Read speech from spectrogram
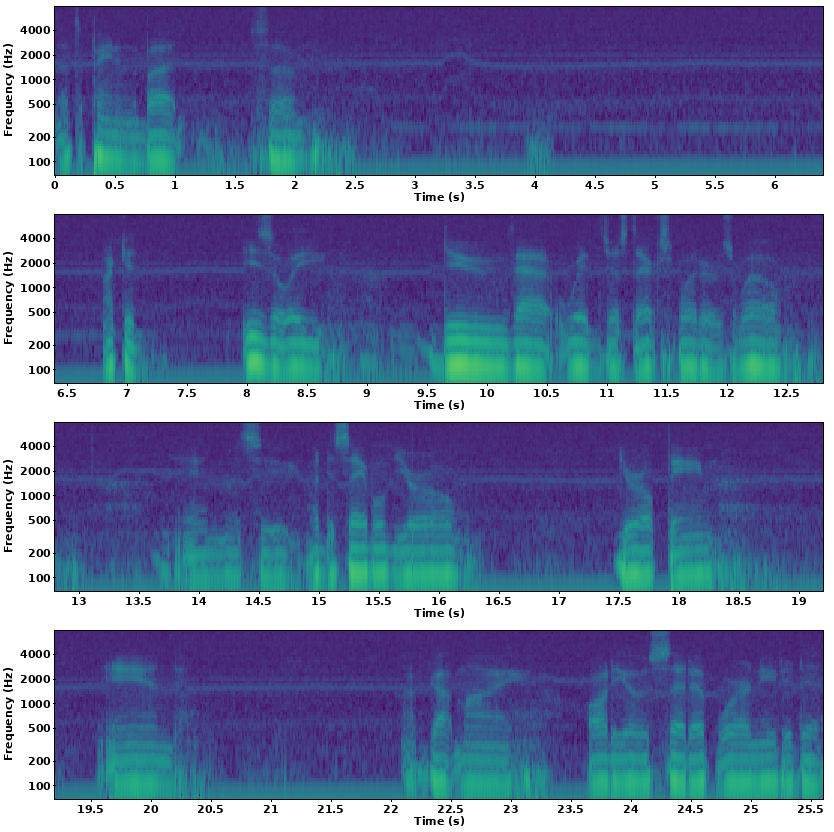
that's a pain in the butt. So I could easily do that with just XSplitter as well. And let's see, I disabled Aero Aero theme, and I've got my audio set up where I needed it.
